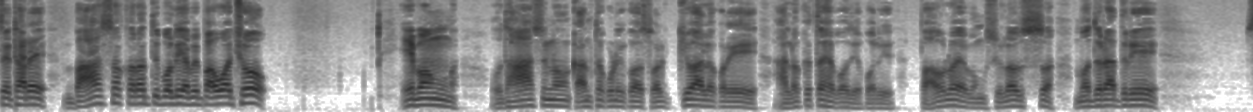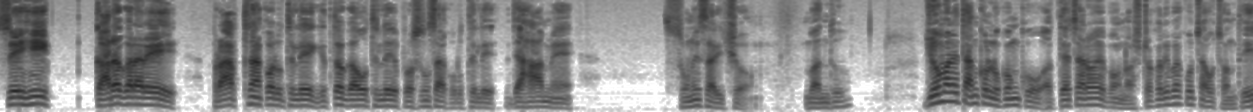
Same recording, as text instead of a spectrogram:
ସେଠାରେ ବାସ କରନ୍ତି ବୋଲି ଆମେ ପାଉଅଛୁ। ଏବଂ ଉଦାସୀନ କାନ୍ଥ ଗୁଡ଼ିକ ସ୍ୱର୍ଗୀୟ ଆଲୋକରେ ଆଲୋକିତ ହେବ ଯେପରି ପାଉଲ ଏବଂ ସୁଲସ ମଧୁରାତିରେ ସେହି କାରଗାରରେ ପ୍ରାର୍ଥନା କରୁଥିଲେ ଗୀତ ଗାଉଥିଲେ ପ୍ରଶଂସା କରୁଥିଲେ ଯାହା ଆମେ ଶୁଣିସାରିଛ। ବନ୍ଧୁ ଯେଉଁମାନେ ତାଙ୍କ ଲୋକଙ୍କୁ ଅତ୍ୟାଚାର ଏବଂ ନଷ୍ଟ କରିବାକୁ ଚାହୁଁଛନ୍ତି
